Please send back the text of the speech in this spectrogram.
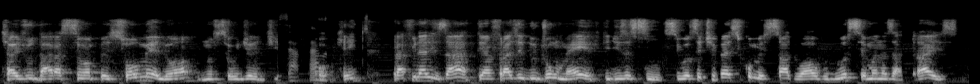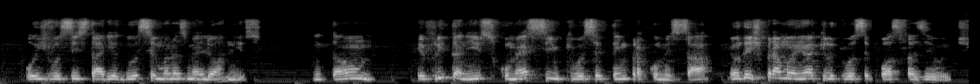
te ajudar a ser uma pessoa melhor no seu dia a dia. Exatamente. Ok? Para finalizar, tem a frase do John Mayer que diz assim: se você tivesse começado algo duas semanas atrás, hoje você estaria duas semanas melhor nisso. Então, reflita nisso, comece o que você tem para começar. Não deixe para amanhã aquilo que você possa fazer hoje.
